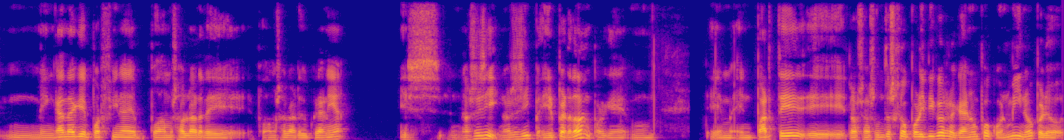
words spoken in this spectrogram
me encanta que por fin eh, podamos hablar de, podamos hablar de Ucrania. Es, no sé si, no sé si pedir perdón, porque en, parte eh, los asuntos geopolíticos recaen un poco en mí, ¿no? Pero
